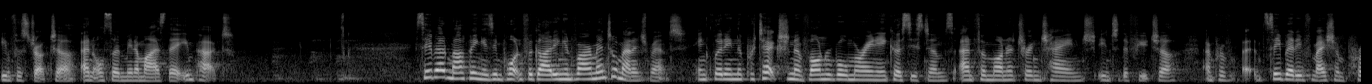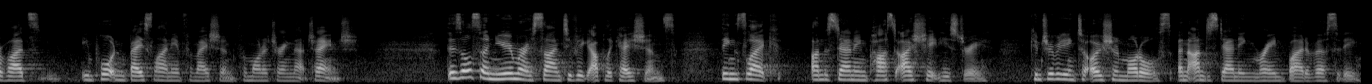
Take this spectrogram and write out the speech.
infrastructure and also minimise their impact. Seabed mapping is important for guiding environmental management, including the protection of vulnerable marine ecosystems and for monitoring change into the future. And seabed information provides important baseline information for monitoring that change. There's also numerous scientific applications, things like understanding past ice sheet history, contributing to ocean models and understanding marine biodiversity.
